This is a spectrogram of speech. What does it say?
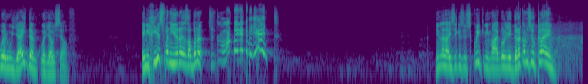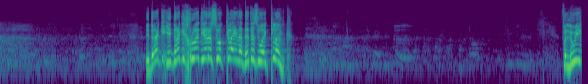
Oor hoe jy dink oor jouself. En die gees van die Here is daar binne. Laat my net 'n bietjie uit. Nie laat hy seker so squeak nie, maar ek wil jy druk hom so klein. Jy druk jy druk die groot Here so klein dat dit is hoe hy klink. Vir Louis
